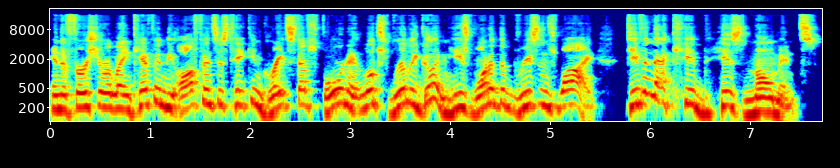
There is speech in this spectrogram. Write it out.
in the first year of Lane Kiffin, the offense has taken great steps forward and it looks really good. And he's one of the reasons why. Given that kid his moments,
